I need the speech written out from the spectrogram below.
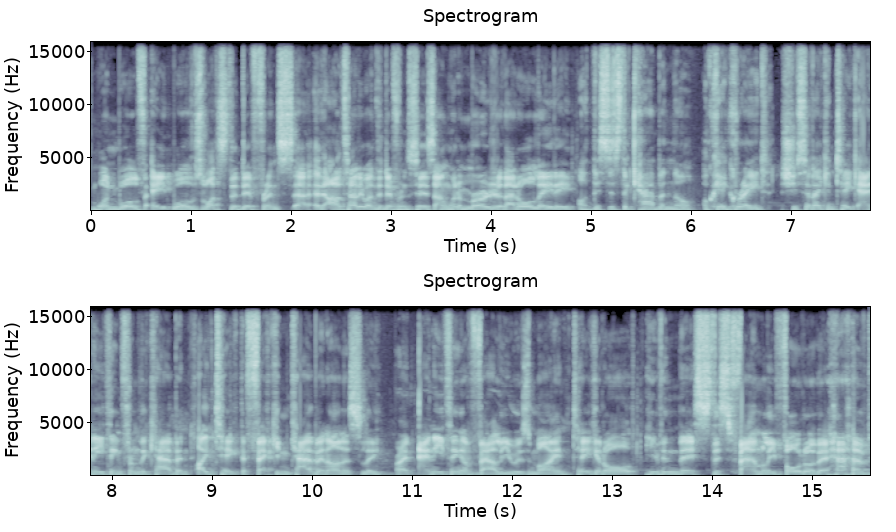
one wolf, eight wolves. What's the difference? Uh, I'll tell you what the difference is. I'm gonna murder that old lady. Oh, this is the cabin, though. Okay, great. She said I can take anything from the cabin. I'd take the feckin' cabin, honestly. All right, anything of value is mine. Take it all. Even this, this family photo they have.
